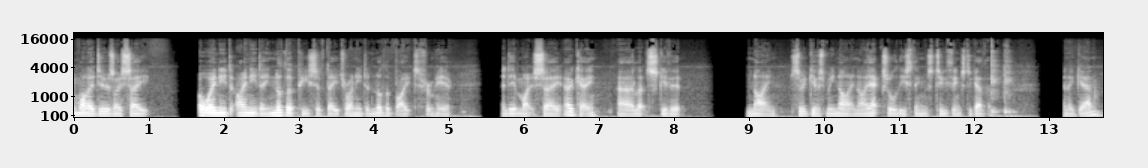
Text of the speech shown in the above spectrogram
And what I do is I say, "Oh, I need I need another piece of data. I need another byte from here." And it might say, "Okay, uh, let's give it 9." So it gives me 9. I XOR these things two things together. And again,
